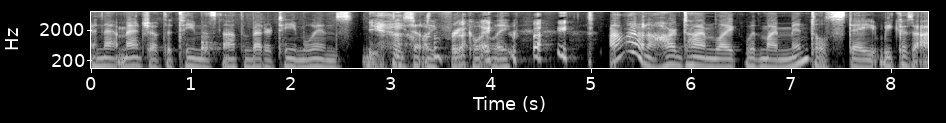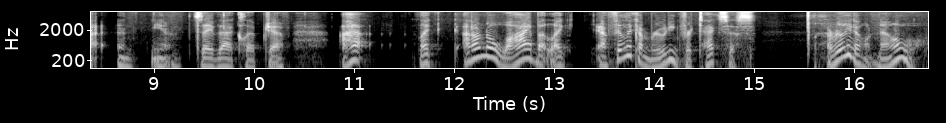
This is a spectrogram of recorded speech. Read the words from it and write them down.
in that matchup, the team that's not the better team wins decently frequently. Right. I'm having a hard time like with my mental state because I and you know save that clip, Jeff. I like I don't know why, but like I feel like I'm rooting for Texas. I really don't know.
